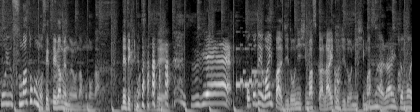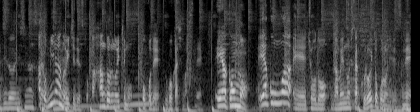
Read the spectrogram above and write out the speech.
こういうスマートフォンの設定画面のようなものが出てきますので。すげえ。ここでワイパー自動にしますか？ライト自動にしますか？ライトも自動にしますあとミラーの位置ですとかハンドルの位置もここで動かしますね。エアコンも。エアコンは、えーちょうど画面の下黒いところにですね、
